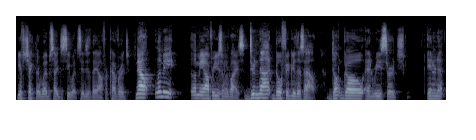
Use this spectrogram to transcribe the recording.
You have to check their website to see what cities they offer coverage. Now, let me let me offer you some advice. Do not go figure this out. Don't go and research internet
